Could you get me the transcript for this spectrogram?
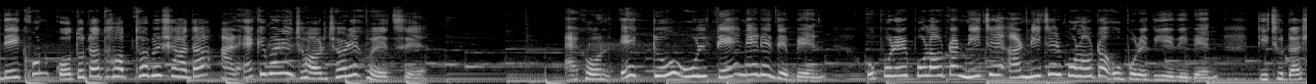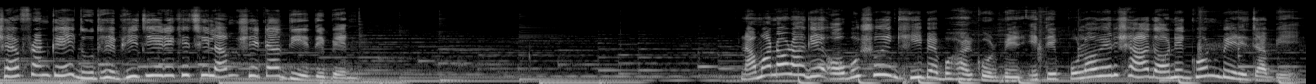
দেখুন কতটা ধবধবে সাদা আর একেবারে ঝরঝরে হয়েছে। এখন একটু উল্টে নেড়ে দেবেন। উপরের পোলাওটা নিচে আর নিচের পোলাওটা উপরে দিয়ে দেবেন। কিছুটা স্যাফরানকে দুধে ভিজিয়ে রেখেছিলাম, সেটা দিয়ে দেবেন। নামানোর আগে অবশ্যই ঘি ব্যবহার করবেন, এতে পোলাওয়ের স্বাদ অনেক গুণ বেড়ে যাবে।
